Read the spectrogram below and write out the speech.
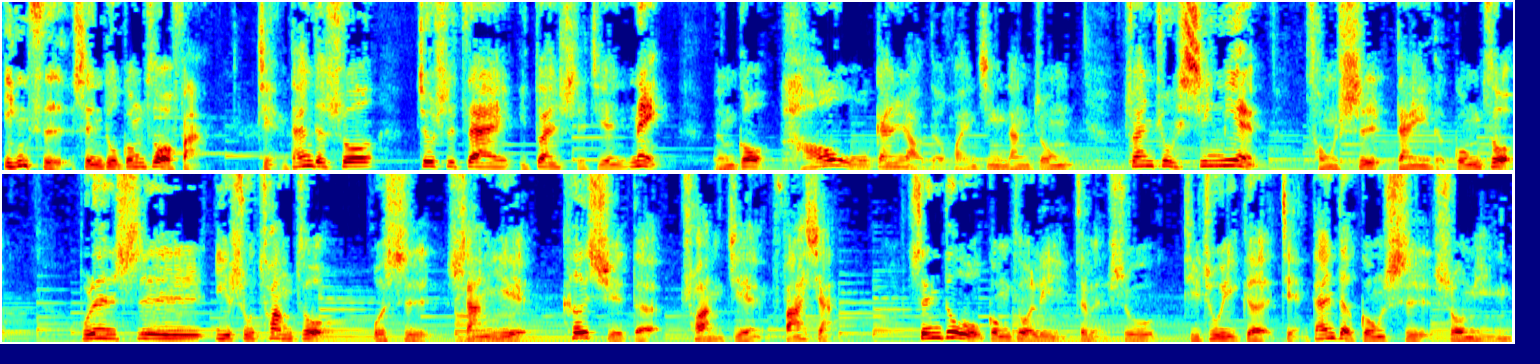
因此，深度工作法，简单的说，就是在一段时间内，能够毫无干扰的环境当中，专注心念，从事单一的工作。不论是艺术创作，或是商业科学的创建发想，《深度工作力》这本书提出一个简单的公式，说明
